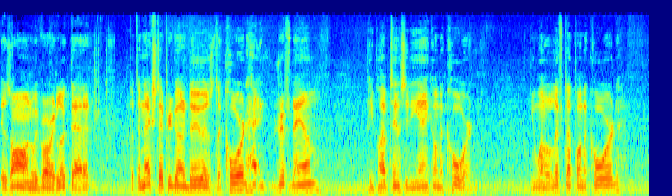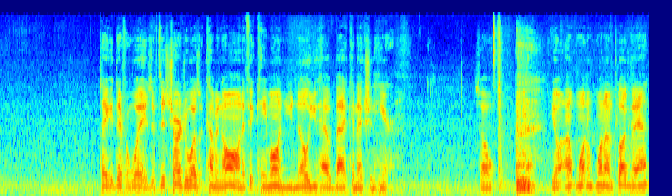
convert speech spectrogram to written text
is on. We've already looked at it. But the next step you're going to do is the cord drifts down. People have a tendency to yank on the cord. You want to lift up on the cord. Take it different ways. If this charger wasn't coming on, if it came on, you know you have a bad connection here. So you want to unplug that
